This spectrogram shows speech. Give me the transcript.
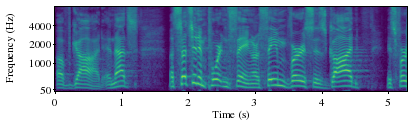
of God. And that's, that's such an important thing. Our theme verse is God, is 1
